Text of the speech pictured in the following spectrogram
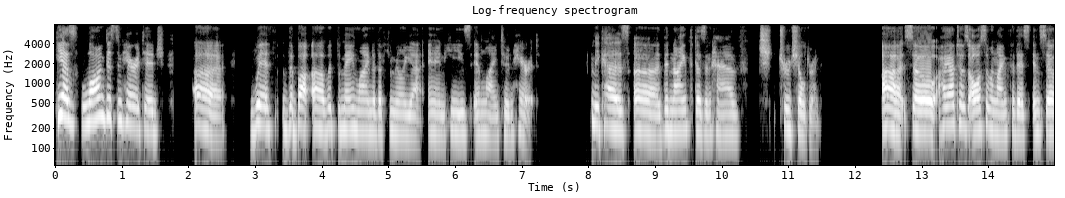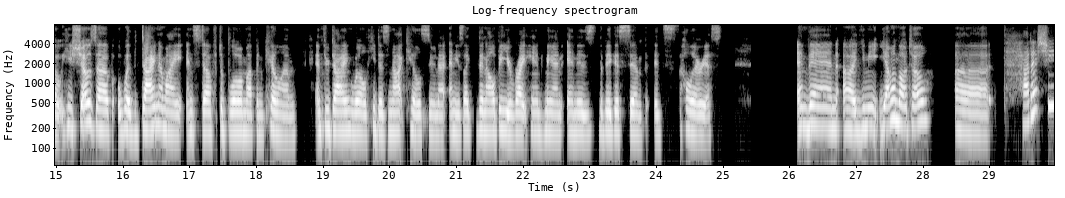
He has long distance heritage uh, with the uh, with the main line of the Familia, and he's in line to inherit because uh, the ninth doesn't have ch- true children. Uh, so Hayato's also in line for this, and so he shows up with dynamite and stuff to blow him up and kill him. And through dying will, he does not kill Tsuna, and he's like, "Then I'll be your right hand man," and is the biggest simp. It's hilarious. And then uh, you meet Yamamoto, uh, Tadashi.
